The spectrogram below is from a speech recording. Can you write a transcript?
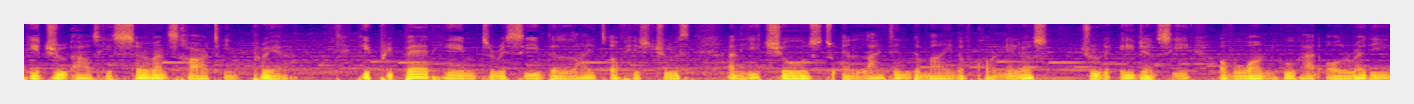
He drew out his servant's heart in prayer. He prepared him to receive the light of his truth, and he chose to enlighten the mind of Cornelius through the agency of one who had already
